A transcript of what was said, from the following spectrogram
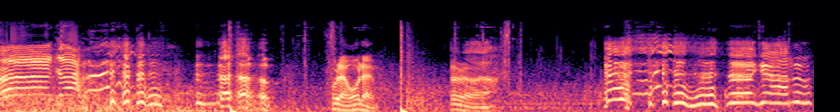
Ah, God! hold on, hold on. Hold on. got him.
